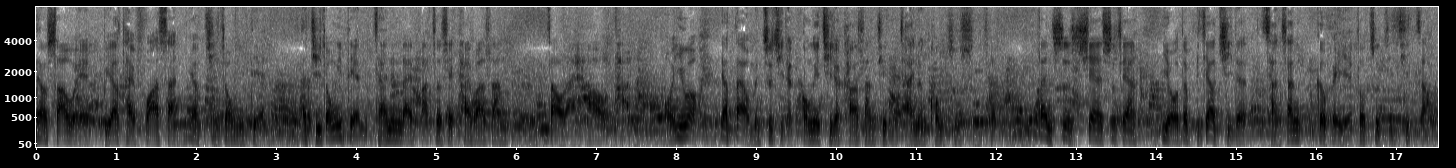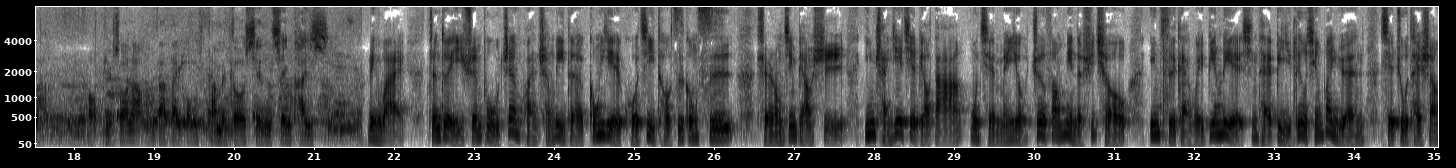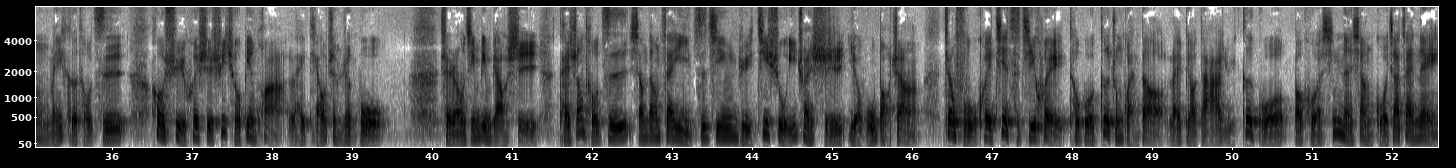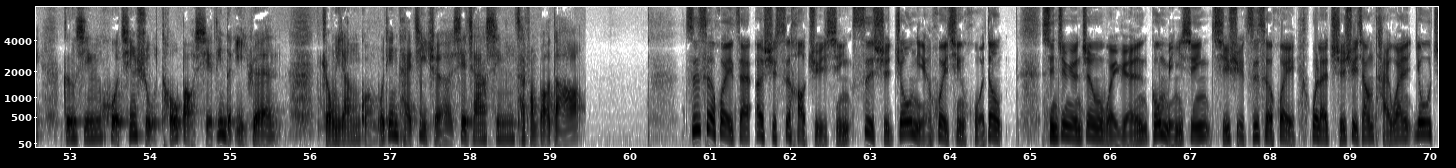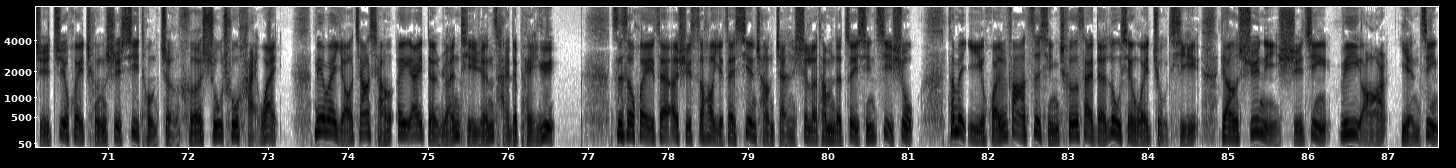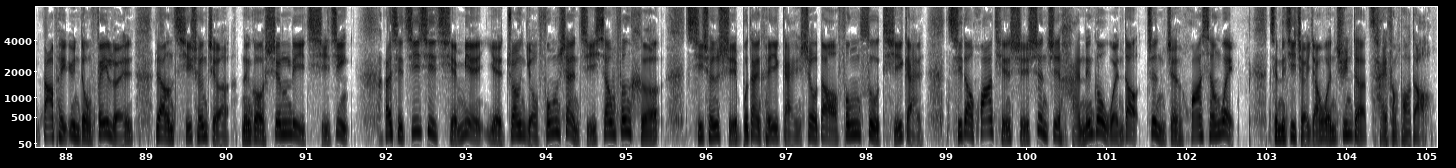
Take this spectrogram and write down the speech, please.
要稍微不要太发散，要集中一点。要集中一点，才能来把这些开发商找来好好谈。哦，因为要带我们自己的工业区的开发商去，才能控制时程。但是现在是这样，有的比较急的厂商，个别也都自己去找了。哦，比如说那五大代工，他们都先先开始。”另外，针对已宣布暂缓成立的工业国际投资公司，沈荣金表示，因产业界表达目前没有这方面的需求，因此改为编列新台币六千万元协助台商媒合投资，后续会视需求变化来调整任务。沈荣金并表示，台商投资相当在意资金与技术移转时有无保障，政府会借此机会，透过各种管道来表达与各国，包括新南向国家在内，更新或签署投保协定的意愿。中央广播电台记者谢嘉欣采访报道。资策会在二十四号举行四十周年会庆活动，行政院政务委员龚明鑫期许资策会未来持续将台湾优质智慧城市系统整合输出海外，另外也要加强 AI 等软体人才的培育。资策会在二十四号也在现场展示了他们的最新技术。他们以环发自行车赛的路线为主题，让虚拟实境 VR 眼镜搭配运动飞轮，让骑乘者能够身临其境。而且机器前面也装有风扇及香氛盒，骑乘时不但可以感受到风速体感，骑到花田时甚至还能够闻到阵阵花香味。前天记者杨文军的采访报道。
